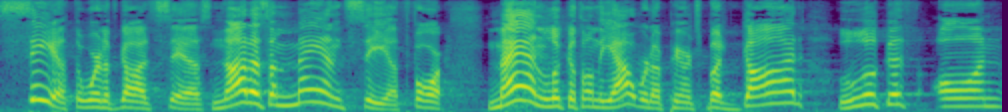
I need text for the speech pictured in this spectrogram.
seeth, the Word of God says, not as a man seeth, for man looketh on the outward appearance, but God looketh on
